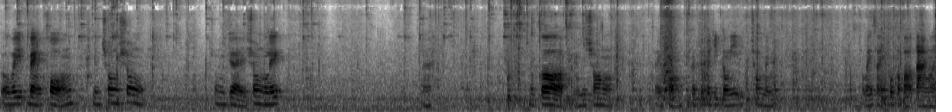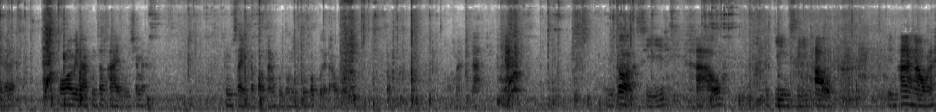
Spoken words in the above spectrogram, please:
ก็ไว้แบ่งของเป็นช่องช่องช่องใหญ่ช่องเล็กนะแล้วก็มีช่องใส่ของกระจุกกระจิกตรงนี้อีกช่องหนึ่งเอาไว้ใส่พวกกระเป๋าตังค์อะไรก็ได้เพราะว่าเวลาคุณสะพายอยู่ใช่ไหมคุณใส่กระเป๋าตังค์คุณตรงนี้คุณก็เปิดเอา ได้นะอันนี้ก็สีขาวกีนสีเทาเป็นผ้าเงานะ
